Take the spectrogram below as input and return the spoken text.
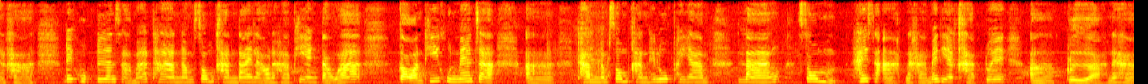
นะคะ เด็ก 6 เดือนสามารถทานน้ำส้มคั้นได้แล้วนะคะ เพียงแต่ว่าก่อนที่คุณแม่จะอ่าทำน้ำส้มคั้นให้ลูกพยายามล้างส้มให้สะอาดนะคะ ไม่เดียขัดด้วยเกลือนะคะ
